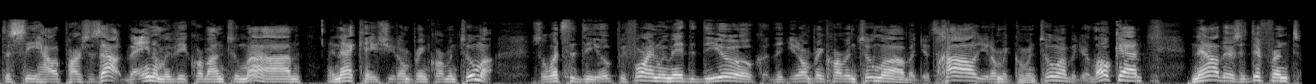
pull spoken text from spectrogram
to see how it parses out. Ve'enom Mevi Korban Tuma. In that case, you don't bring Korban Tuma. So what's the diuk? Beforehand, we made the diuk that you don't bring Korban Tuma, but you're Tchal, you don't bring Korban Tuma, but you're Lokad. Now there's a different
